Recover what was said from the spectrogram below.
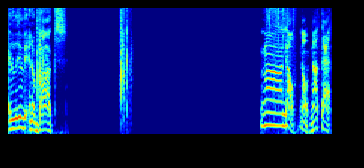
I live in a box. No, no, no, not that.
